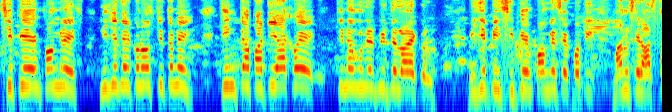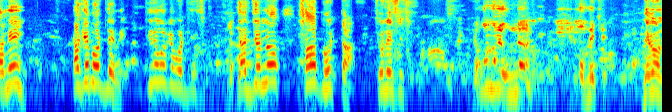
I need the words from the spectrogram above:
সিপিএম কংগ্রেস নিজেদের কোনো অস্তিত্ব নেই। তিনটা পার্টি এক হয়ে তৃণমূলের বিরুদ্ধে লড়াই করল। বিজেপি সিপিএম কংগ্রেসের প্রতি মানুষের আস্থা নেই? কাকে ভোট দেবে? তৃণমূলকে ভোট দিয়েছে। যার জন্য সব ভোটটা চলে এসেছে। হয়েছে। দেখুন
